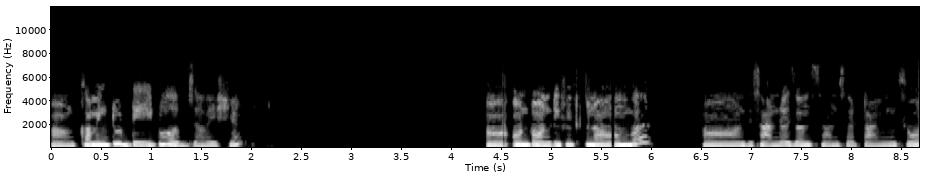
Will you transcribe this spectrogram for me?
Uh, coming to day two observation. Uh, on 25th November, uh, the sunrise and sunset timings were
